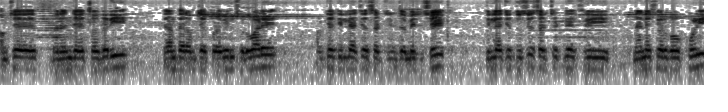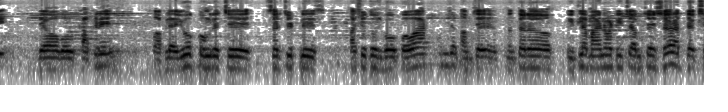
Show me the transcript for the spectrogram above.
आमचे धनंजय चौधरी त्यानंतर आमचे प्रवीण सुरवाडे आमच्या जिल्ह्याचे सरचिटणीस जमील शेख जिल्ह्याचे दुसरे सरचिटणीस श्री ज्ञानेश्वर भाऊ कोळी देवाभाऊ ठाकरे आपल्या युवक काँग्रेसचे सरचिटणीस आशुतोष भाऊ पवार आमचे नंतर इथल्या मायनॉरिटीचे आमचे शहर अध्यक्ष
